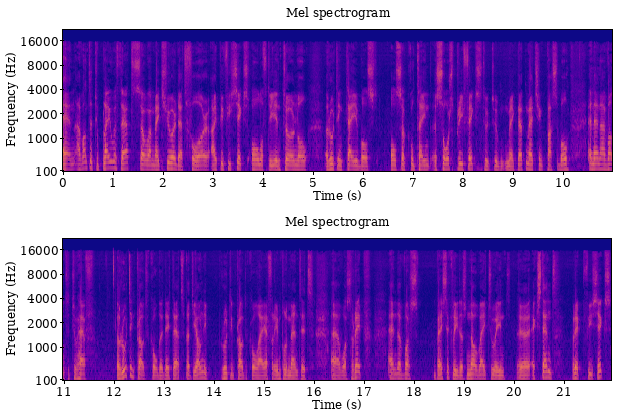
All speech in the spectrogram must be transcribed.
and I wanted to play with that, so I made sure that for IPv6 all of the internal routing tables also contained a source prefix to, to make that matching possible. And then I wanted to have a routing protocol that did that, but the only routing protocol I ever implemented uh, was RIP. And there was basically there's no way to in, uh, extend RIP v6,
